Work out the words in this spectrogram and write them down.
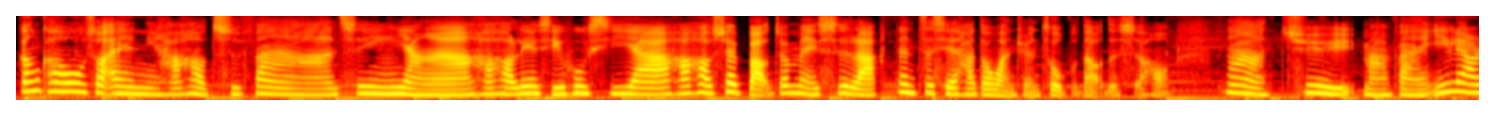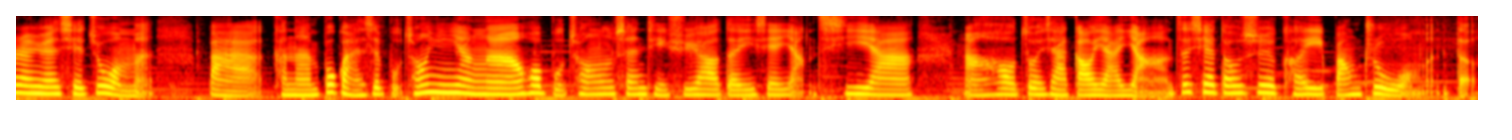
跟客户说：“哎，你好好吃饭啊，吃营养啊，好好练习呼吸呀，好好睡饱就没事啦。”但这些他都完全做不到的时候，那去麻烦医疗人员协助我们。把可能不管是补充营养啊，或补充身体需要的一些氧气呀，然后做一下高压氧啊，这些都是可以帮助我们的。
